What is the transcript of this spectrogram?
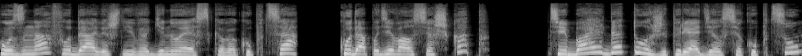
Узнав у давешнего генуэзского купца, куда подевался шкаф, Тибальда тоже переоделся купцом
